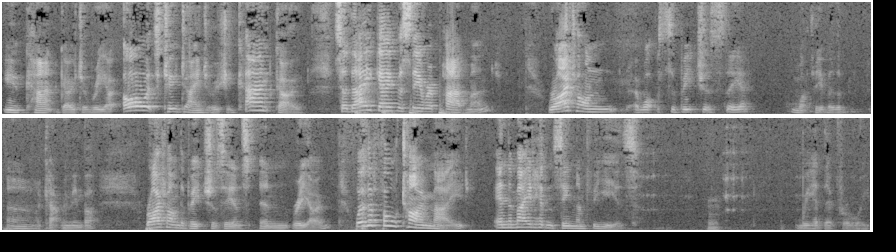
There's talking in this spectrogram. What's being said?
you can't go to Rio. Oh, it's too dangerous. You can't go. So they gave us their apartment right on what was the beaches there? Whatever the uh, I can't remember. Right on the beaches in, in Rio with a full time maid, and the maid hadn't seen them for years. We had that for a week.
